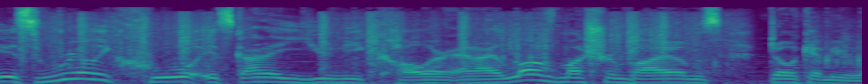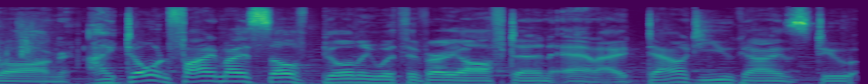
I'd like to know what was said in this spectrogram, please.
It's really cool, it's got a unique color, and I love mushroom biomes, don't get me wrong. I don't find myself building with it very often, and I doubt you guys do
